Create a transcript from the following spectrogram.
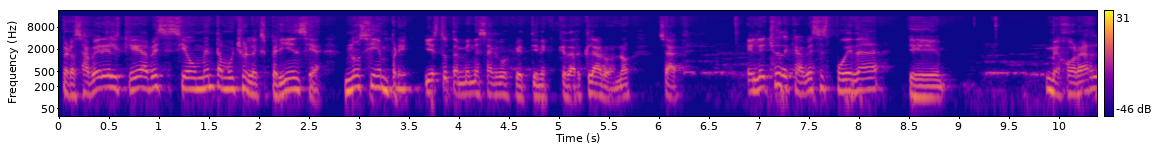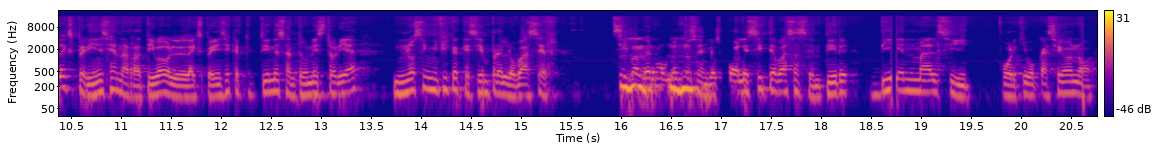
Pero saber el qué a veces sí aumenta mucho la experiencia, no siempre. Y esto también es algo que tiene que quedar claro, ¿no? O sea, el hecho de que a veces pueda eh, mejorar la experiencia narrativa o la experiencia que tú tienes ante una historia no significa que siempre lo va a hacer. Sí va a haber momentos en los cuales sí te vas a sentir bien mal si por equivocación o,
